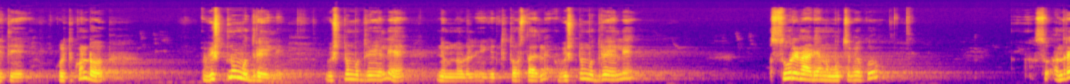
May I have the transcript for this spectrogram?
ರೀತಿ ಕುಳಿತುಕೊಂಡು ವಿಷ್ಣು ಮುದ್ರೆಯಲ್ಲಿ ವಿಷ್ಣು ಮುದ್ರೆಯಲ್ಲಿ ನಿಮ್ಮ ನೋಡಲು ಈಗ ತೋರಿಸ್ತಾ ಇದ್ದೀನಿ. ವಿಷ್ಣು ಮುದ್ರೆಯಲ್ಲಿ ಸೂರ್ಯನಾಡಿಯನ್ನು ಮುಚ್ಚಬೇಕು. ಸು, ಅಂದರೆ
